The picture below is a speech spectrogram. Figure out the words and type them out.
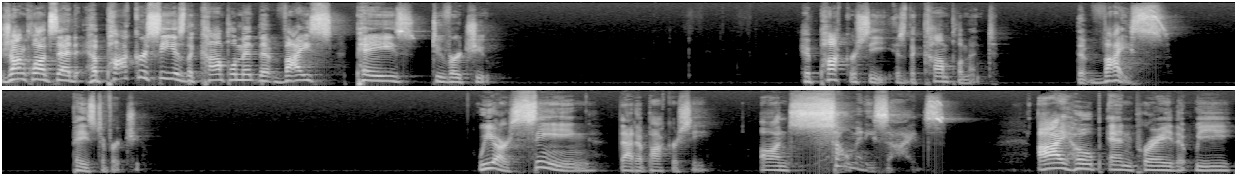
Jean Claude said, Hypocrisy is the compliment that vice pays to virtue. Hypocrisy is the compliment that vice pays to virtue. We are seeing that hypocrisy on so many sides. I hope and pray that we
